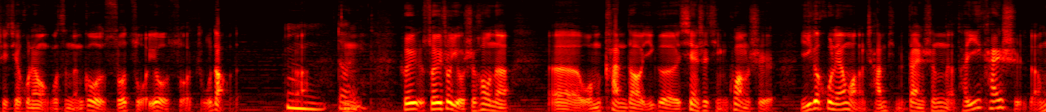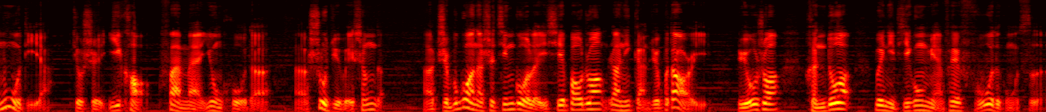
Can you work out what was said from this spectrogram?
这些互联网公司能够所左右、所主导的。嗯，对嗯，所以所以说有时候呢，呃，我们看到一个现实情况是，一个互联网产品的诞生呢，它一开始的目的啊，就是依靠贩卖用户的呃数据为生的啊，只不过呢是经过了一些包装，让你感觉不到而已。比如说，很多为你提供免费服务的公司，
